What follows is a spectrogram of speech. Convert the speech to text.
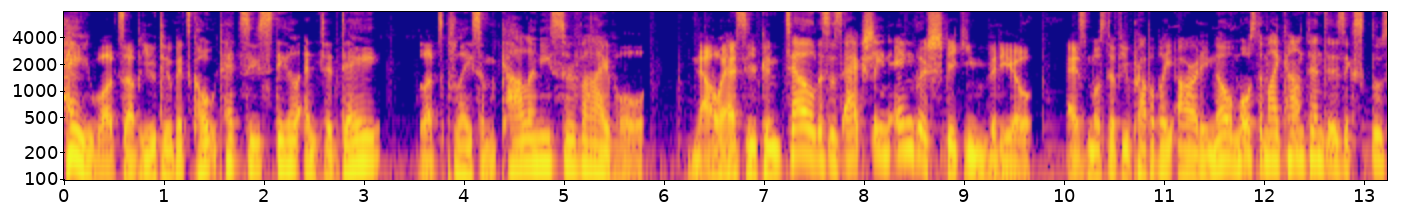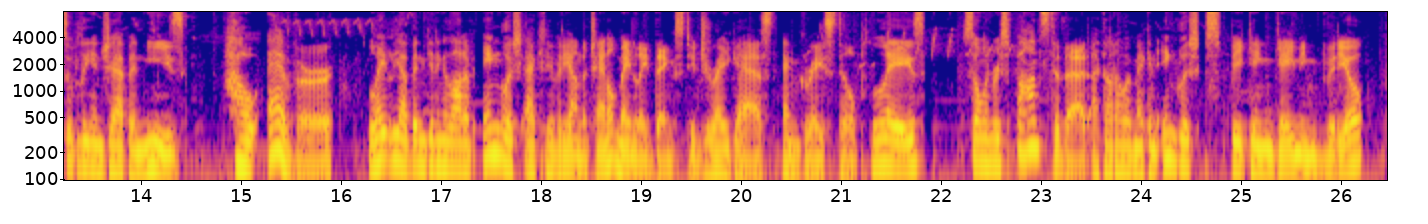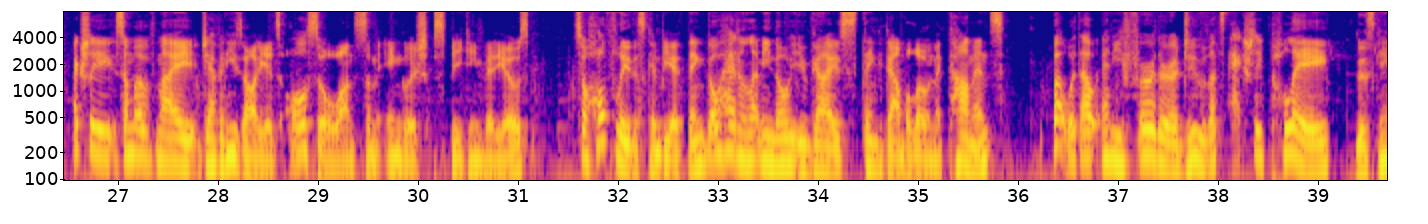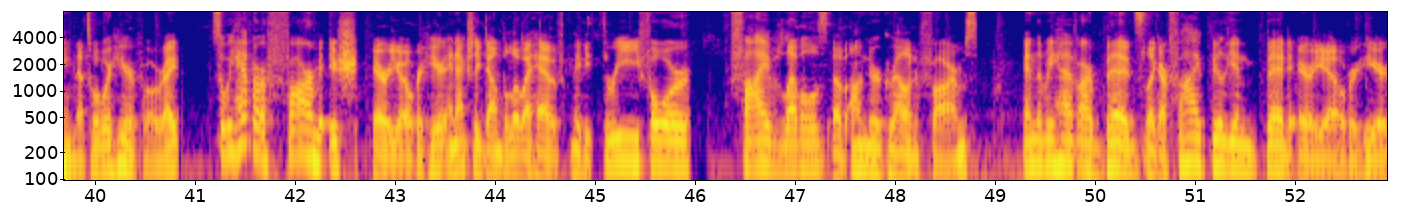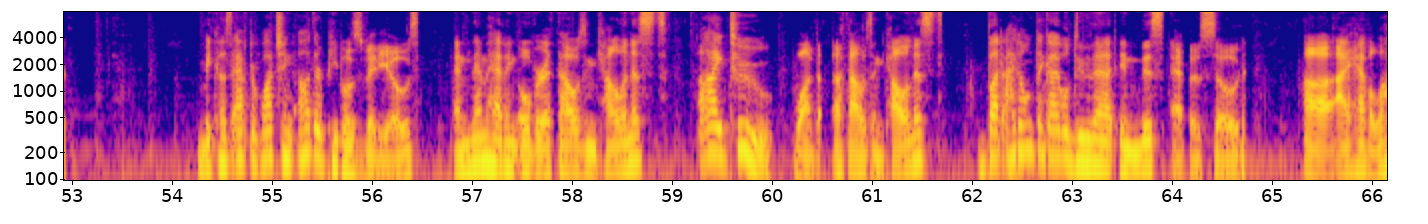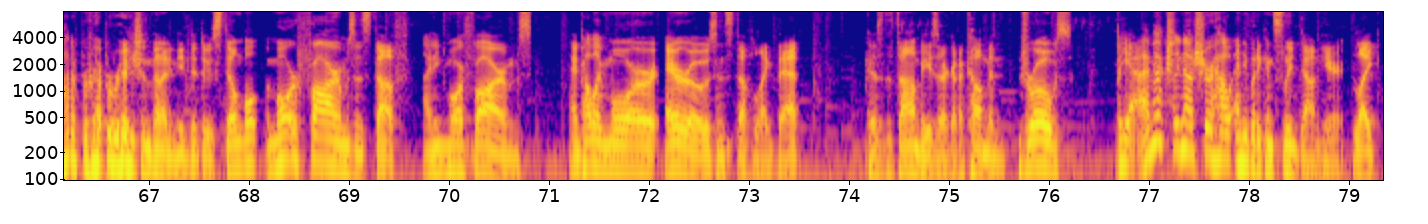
Hey, what's up YouTube? It's Koutetsu Steel and today, let's play some Colony Survival. Now as you can tell, this is actually an English speaking video. As most of you probably already know, most of my content is exclusively in Japanese. However, lately I've been getting a lot of English activity on the channel, mainly thanks to Dragast and Gray Still Plays. So in response to that, I thought I would make an English speaking gaming video Actually, some of my Japanese audience also wants some English speaking videos, so hopefully this can be a thing. Go ahead and let me know what you guys think down below in the comments. But without any further ado, let's actually play this game. That's what we're here for, right? So we have our farm-ish area over here, and actually down below I have maybe three, four, five levels of underground farms. And then we have our beds, like our 5 billion bed area over here because after watching other people's videos and them having over a thousand colonists, I too want a thousand colonists, but I don't think I will do that in this episode. Uh, I have a lot of preparation that I need to do. Still mo more farms and stuff. I need more farms. And probably more arrows and stuff like that. Because the zombies are gonna come in droves. But yeah, I'm actually not sure how anybody can sleep down here. Like,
